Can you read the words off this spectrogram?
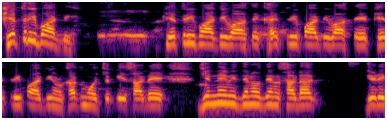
ਖੇਤਰੀ ਪਾਰਟੀ। ਖੇਤਰੀ ਪਾਰਟੀ ਵਾਸਤੇ, ਖੇਤਰੀ ਪਾਰਟੀ ਵਾਸਤੇ ਖੇਤਰੀ ਪਾਰਟੀ ਹੁਣ ਖਤਮ ਹੋ ਚੁੱਕੀ ਸਾਡੇ, ਜਿੰਨੇ ਵੀ ਦਿਨੋ ਦਿਨ ਸਾਡਾ ਜਿਹੜੀ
